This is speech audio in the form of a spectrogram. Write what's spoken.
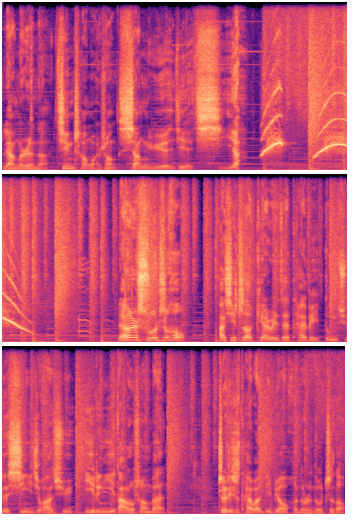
两个人呢，经常晚上相约夜骑呀。两个人熟了之后，阿西知道 Carrie 在台北东区的信义计划区一零一大楼上班，这里是台湾地标，很多人都知道，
